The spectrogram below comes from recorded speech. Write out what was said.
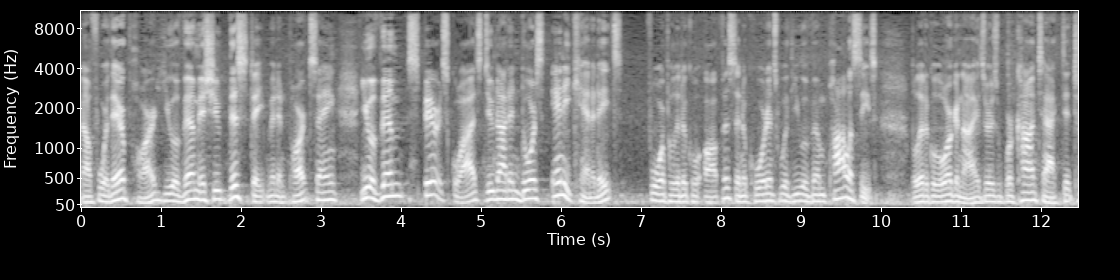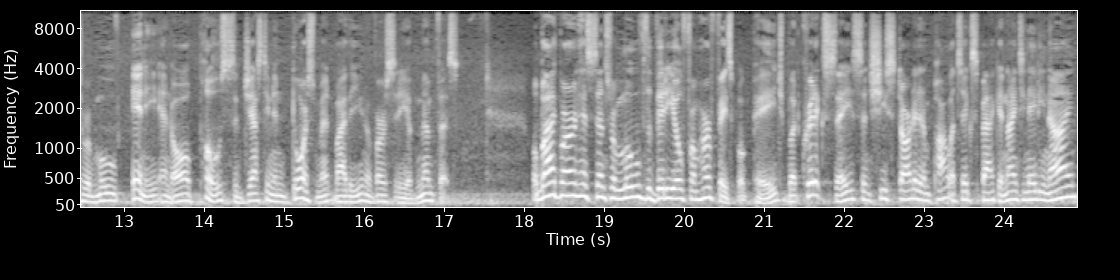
Now, for their part, U of M issued this statement in part saying U of M spirit squads do not endorse any candidates for political office in accordance with U of M policies. Political organizers were contacted to remove any and all posts suggesting endorsement by the University of Memphis. Well, Blackburn has since removed the video from her Facebook page, but critics say since she started in politics back in 1989,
